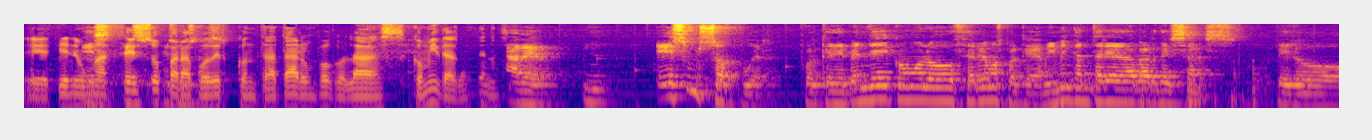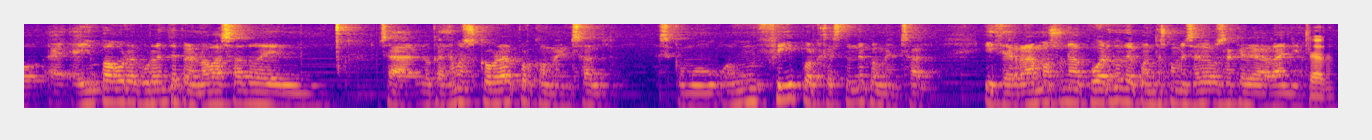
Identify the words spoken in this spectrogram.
eh, tiene un Es- acceso es- es para un poder contratar un poco las comidas, las cenas. A ver, es un software, porque depende de cómo lo cerremos, porque a mí me encantaría hablar de SaaS, pero hay un pago recurrente, pero no basado en... O sea, lo que hacemos es cobrar por comensal. Es como un fee por gestión de comensal. Y cerramos un acuerdo de cuántos comensales vamos a querer al año. Claro.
